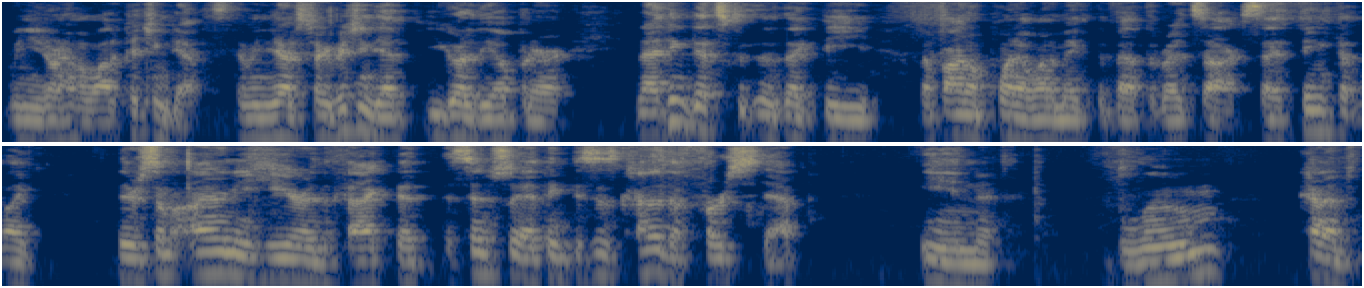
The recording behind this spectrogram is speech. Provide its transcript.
when you don't have a lot of pitching depth. And when you don't have starting pitching depth, you go to the opener. And I think that's like the the final point I want to make about the Red Sox. I think that like there's some irony here in the fact that essentially I think this is kind of the first step in Bloom kind of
